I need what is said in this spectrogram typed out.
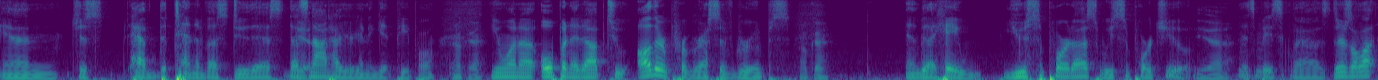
and just have the ten of us do this, that's Yeah. not how you're gonna get people. Okay. You want to open it up to other progressive groups Okay. and be like, hey, you support us, we support you. Yeah. It's Mhm. basically how it is. There's a lot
